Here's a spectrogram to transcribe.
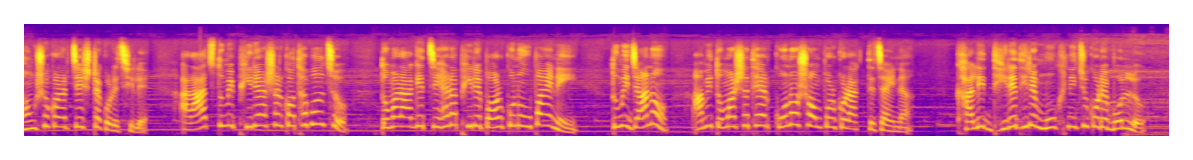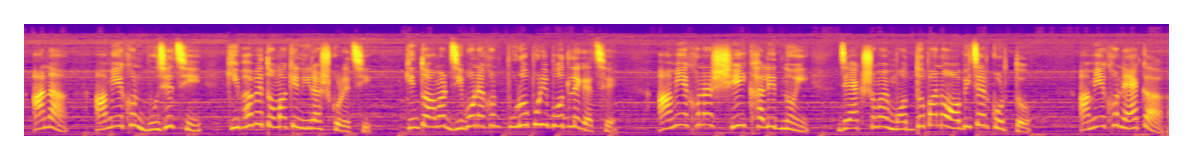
ধ্বংস করার চেষ্টা করেছিলে, আর আজ তুমি ফিরে আসার কথা বলছো? তোমার আগে চেহারা ফিরে পাওয়ার কোনো উপায় নেই। তুমি জানো, আমি তোমার সাথে আর কোনো সম্পর্ক রাখতে চাই না। খালিদ ধীরে ধীরে মুখ নিচু করে বলল, আনা, আমি এখন বুঝেছি কীভাবে তোমাকে নিরাশ করেছি, কিন্তু আমার জীবন এখন পুরোপুরি বদলে গেছে। আমি এখন আর সেই খালিদ নই যে একসময় মদ্যপান ও অবিচার করত। আমি এখন একা,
